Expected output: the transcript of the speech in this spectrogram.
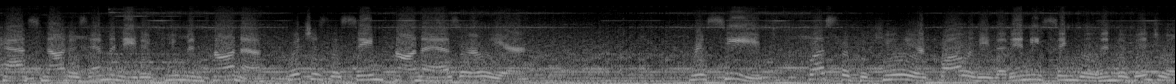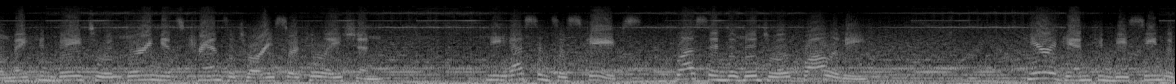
pass not as emanative human prana, which is the same prana as earlier received, plus the peculiar quality that any single individual may convey to it during its transitory circulation. The essence escapes, plus individual quality. Here again can be seen the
